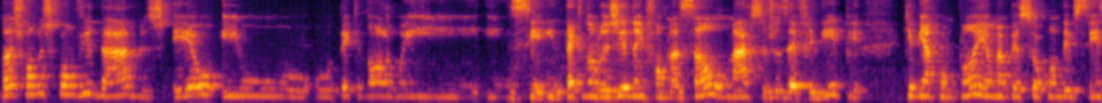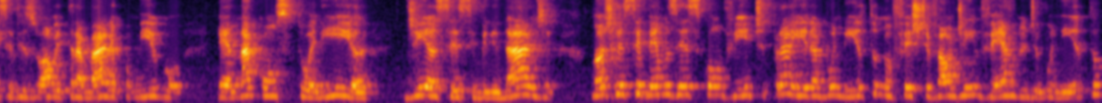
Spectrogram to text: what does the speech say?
nós fomos convidados, eu e o, o tecnólogo em, em, em tecnologia da informação, o Márcio José Felipe, que me acompanha, uma pessoa com deficiência visual e trabalha comigo é, na consultoria de acessibilidade, nós recebemos esse convite para ir a Bonito, no Festival de Inverno de Bonito,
